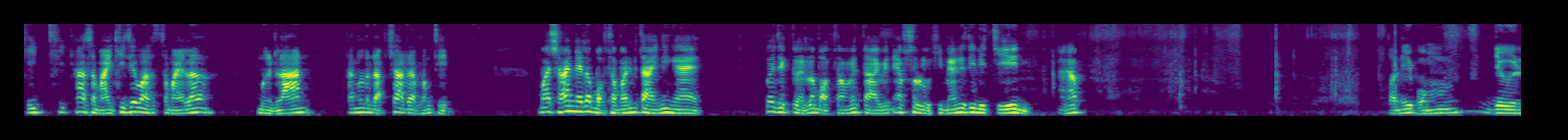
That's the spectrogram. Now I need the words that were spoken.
คิดคิดห้าสมัยคิดใช่ว่าสมัยละหมื่นล้าน ทั้งระดับชาติระดับท้องถิ่น มาใช้ในระบบธรรมาธิปไตยนี่ไง เพื่อจะเกิดระบบธรรมาธิปไตยเป็น absolute humanity regime นะครับ ตอนนี้ผมยืน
